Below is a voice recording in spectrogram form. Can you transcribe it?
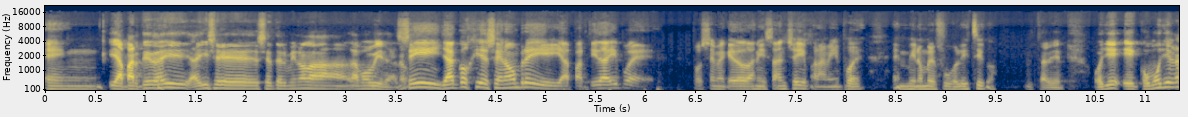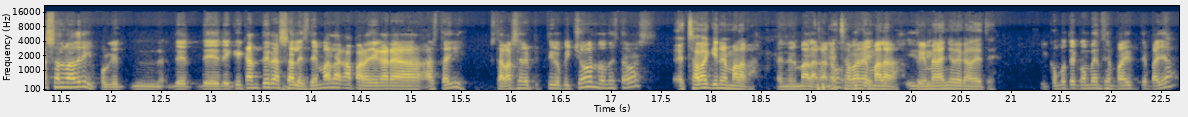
en... Y a partir de ahí, ahí se, se terminó la, la movida, ¿no? Sí, ya cogí ese nombre y a partir de ahí, pues, pues se me quedó Dani Sánchez y para mí, pues, es mi nombre futbolístico. Está bien. Oye, eh, ¿cómo llegas al Madrid? Porque mm, de, de- de qué cantera sales de Málaga para llegar a- hasta allí? ¿Estabas en el tiro pichón? ¿Dónde estabas? Estaba aquí en el Málaga. En el Málaga, ¿no? Estaba ¿Y en el Málaga, primer año de cadete. ¿Y cómo te convencen para irte para allá?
